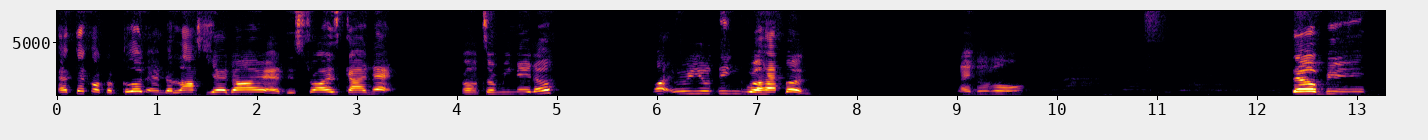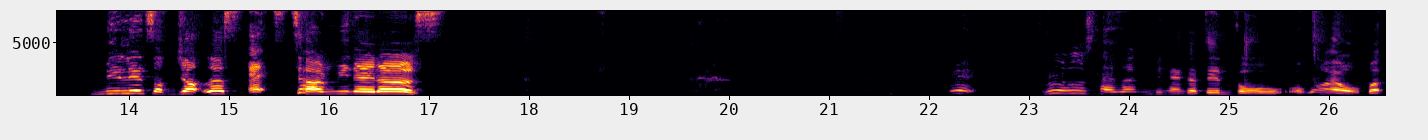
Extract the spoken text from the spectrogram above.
Attack of the Clone and The Last Jedi and destroy Skynet from Terminator? What do you think will happen? I don't know. There'll be millions of jobless exterminators. Bruce hasn't been entertained for a while, but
